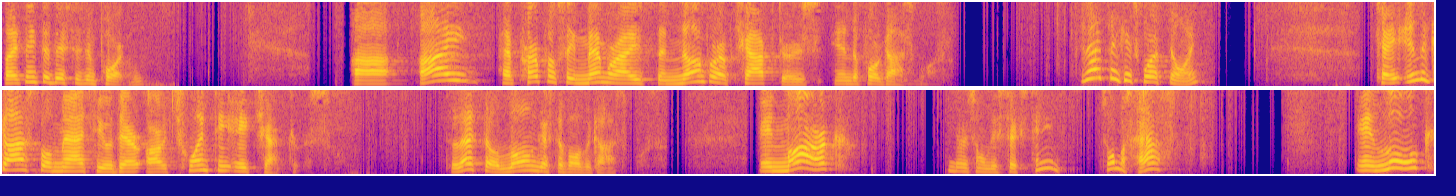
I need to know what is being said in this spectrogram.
but I think that this is important. Uh, I have purposely memorized the number of chapters in the four Gospels. And I think it's worth doing. Okay, in the Gospel of Matthew, there are 28 chapters. So that's the longest of all the Gospels. In Mark, there's only 16. It's almost half. In Luke,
